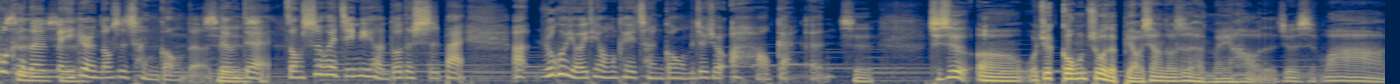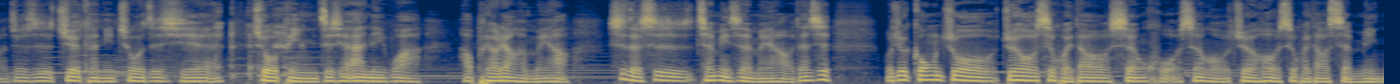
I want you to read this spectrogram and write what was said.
不可能每一个人都是成功的，对不对？总是会经历很多的失败啊。如果有一天我们可以成功，我们就觉得啊，好感恩。是，其实呃，我觉得工作的表象都是很美好的，就是哇，就是 Jack 你做这些 作品，这些案例哇，好漂亮，很美好。是的，是成品是很美好，但是我觉得工作最后是回到生活，生活最后是回到生命。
